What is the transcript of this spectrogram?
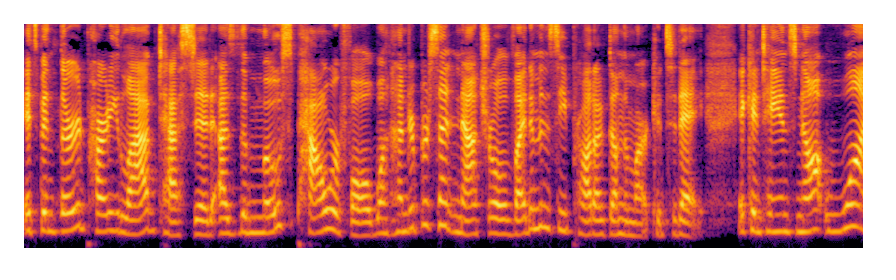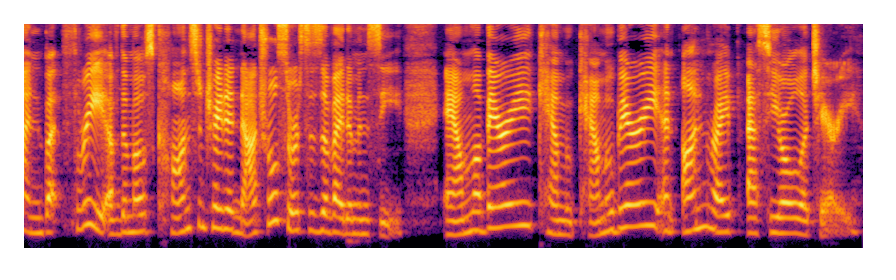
It's been third party lab tested as the most powerful 100% natural vitamin C product on the market today. It contains not one, but three of the most concentrated natural sources of vitamin C amla berry, camu camu berry, and unripe acerola cherry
